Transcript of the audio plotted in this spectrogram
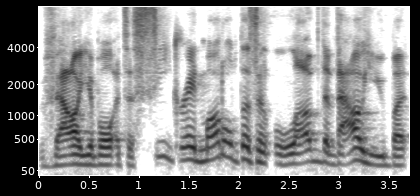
valuable. It's a C grade model, doesn't love the value, but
